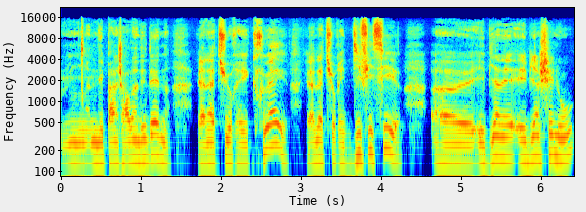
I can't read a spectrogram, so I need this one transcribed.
n'est pas un jardin d'Éden. La nature est cruelle, la nature est difficile. Euh, et, bien, et bien chez nous,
